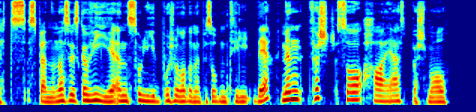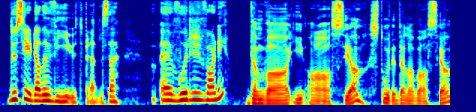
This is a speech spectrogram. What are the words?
dødsspennende, så vi skal vie en solid porsjon av denne episoden til det. Men først så har jeg spørsmål. Du sier de hadde vid utbredelse. Eh, hvor var de? De var i Asia, store deler av Asia.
